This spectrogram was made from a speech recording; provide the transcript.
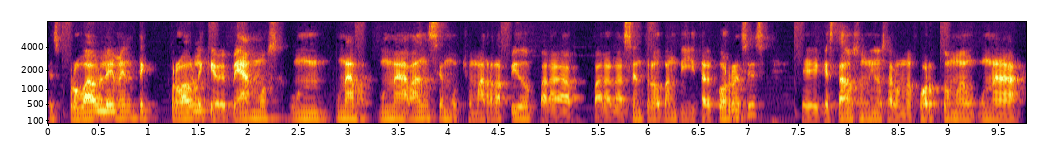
Es probablemente probable que veamos un, un avance mucho más rápido para, para la Central Bank Digital Currencies, eh, que Estados Unidos a lo mejor tome una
